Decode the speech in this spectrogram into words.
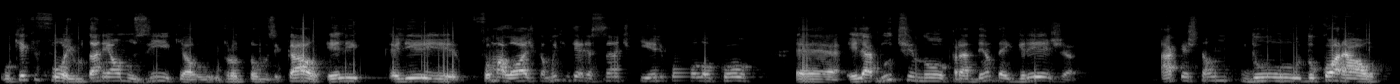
O que, que foi? O Daniel Musi, que é o produtor musical, ele, ele foi uma lógica muito interessante que ele colocou, é, ele aglutinou para dentro da igreja a questão do, do coral.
